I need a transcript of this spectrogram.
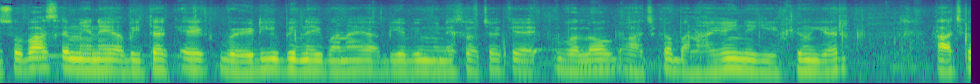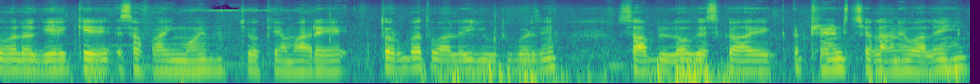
सुबह से मैंने अभी तक एक वीडियो भी नहीं बनाया। अभी अभी मैंने सोचा कि व्लॉग आज का बनाया ही नहीं है। क्यों यार? आज का व्लॉग ये कि सफ़ाई मुहिम, जो कि हमारे तुरबत वाले यूट्यूबर्स हैं, सब लोग इसका एक ट्रेंड चलाने वाले हैं,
